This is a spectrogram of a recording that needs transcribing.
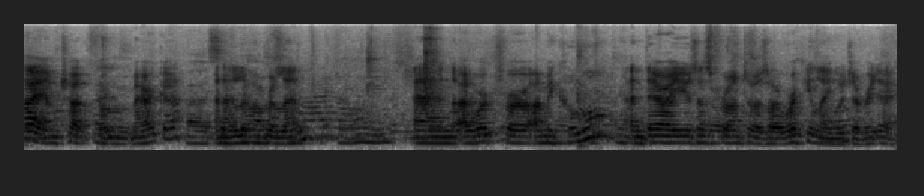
Hi, I'm Chad from America, and I live in Berlin. And I work for Amikumu, and there I use Esperanto as our working language every day.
